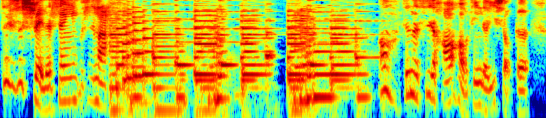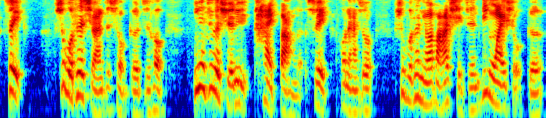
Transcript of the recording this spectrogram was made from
这就是水的声音，不是吗？哦，真的是好好听的一首歌。所以舒伯特喜欢这首歌之后，因为这个旋律太棒了，所以后来他说。舒伯特你要把它写成另外一首歌，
